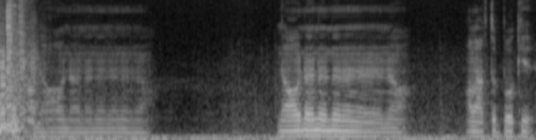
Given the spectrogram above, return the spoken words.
No, no, no, no, no, no, no. No, no, no, no, no, no, no, no. I'm gonna have to book it.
